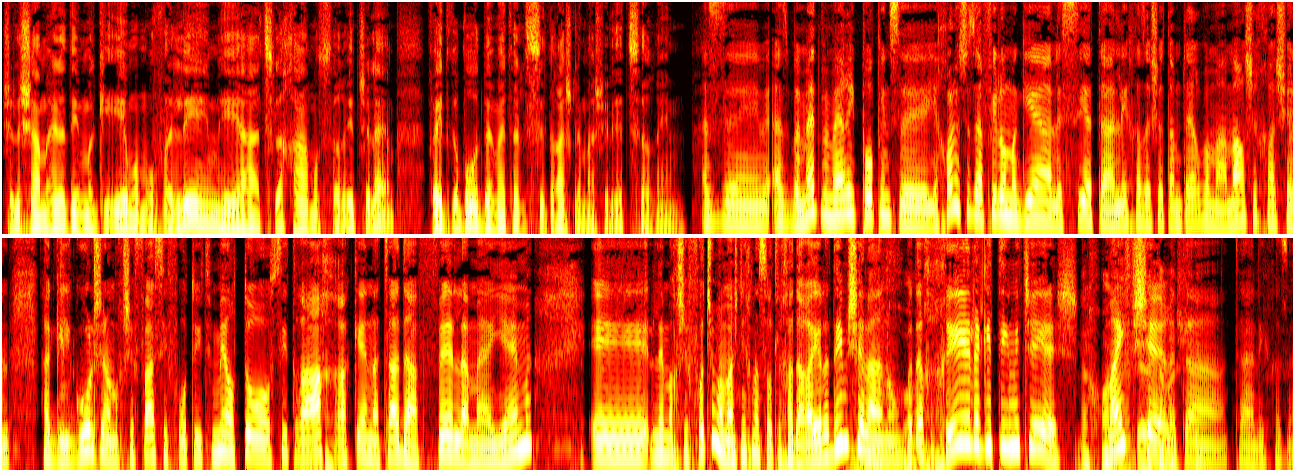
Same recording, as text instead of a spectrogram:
שלשם הילדים מגיעים או מובלים, היא ההצלחה המוסרית שלהם, וההתגברות באמת על סדרה שלמה של יצרים. אז, אה, אז באמת במרי פופינס, אה, יכול להיות שזה אפילו מגיע לשיא התהליך הזה שאתה מתאר במאמר שלך, של הגלגול של המכשפה הספרותית מאותו סיטרא אחרא, כן, הצד האפל, המאיים, אה, למכשפות שממש נכנסות לחדר הילדים שלנו, נכון. בדרך הכי לגיטימית שיש. נכון. מה אפשר את התהליך הזה?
